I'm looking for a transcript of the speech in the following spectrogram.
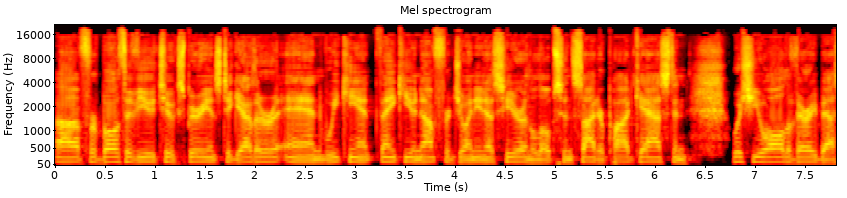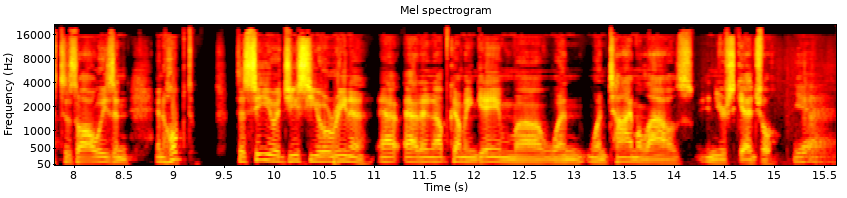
uh, for both of you to experience together. And we can't thank you enough for joining us here on the Lopes Insider podcast and wish you all the very best as always. And, and hope to see you at GCU Arena at, at an upcoming game uh, when, when time allows in your schedule. Yeah.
